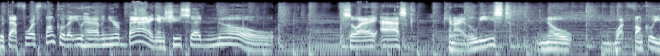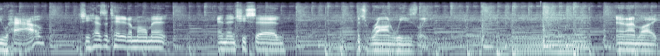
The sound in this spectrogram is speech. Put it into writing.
with that fourth Funko that you have in your bag. And she said, no. So I ask, can I at least know what Funko you have? She hesitated a moment, and then she said, it's Ron Weasley. And I'm like,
